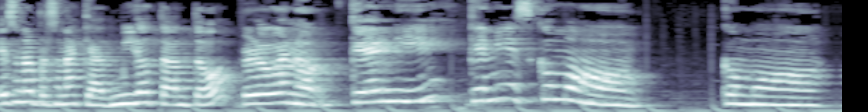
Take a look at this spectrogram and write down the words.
es una persona que admiro tanto. Pero bueno, Kenny, Kenny es como, como,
